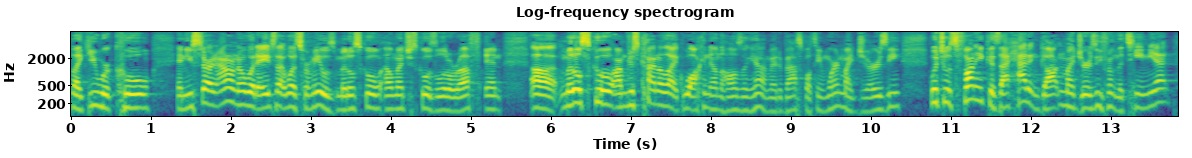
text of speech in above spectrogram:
like you were cool and you started, I don't know what age that was for me. It was middle school. Elementary school was a little rough. And, uh, middle school, I'm just kind of like walking down the halls like, yeah, I made a basketball team wearing my jersey, which was funny because I hadn't gotten my jersey from the team yet.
